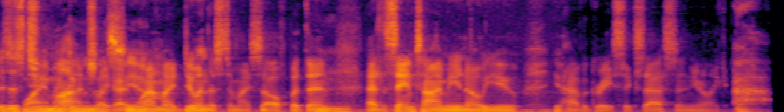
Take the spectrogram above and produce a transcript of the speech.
This is Why too am I doing much. Like. I. Mm-hmm. why am I doing this to myself? But then at the same time, you know, you you have a great success, and you're like, ah,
